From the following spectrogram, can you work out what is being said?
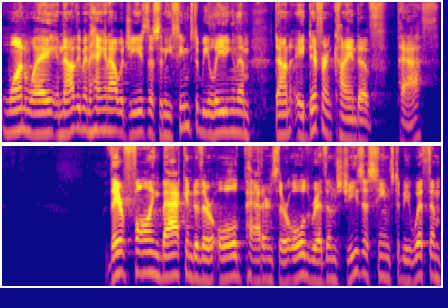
one way, and now they've been hanging out with Jesus, and he seems to be leading them down a different kind of path. They're falling back into their old patterns, their old rhythms. Jesus seems to be with them.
